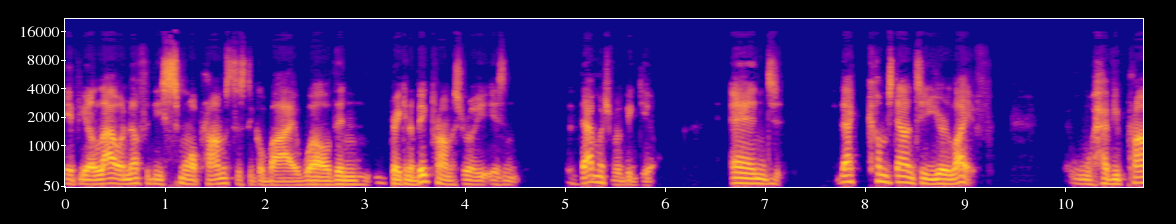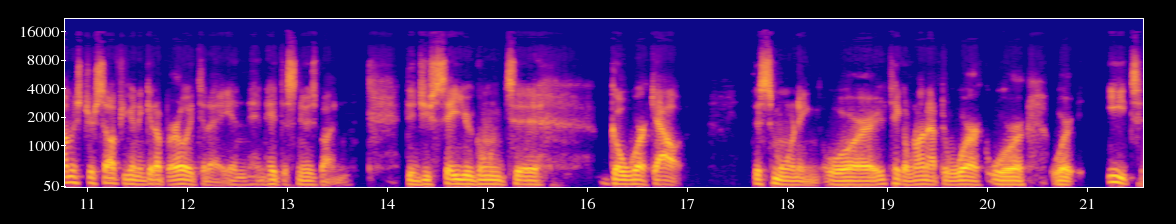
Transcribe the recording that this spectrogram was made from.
if you allow enough of these small promises to go by, well, then breaking a big promise really isn't that much of a big deal. And that comes down to your life have you promised yourself you're going to get up early today and, and hit the snooze button? Did you say you're going to go work out this morning or take a run after work or or eat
